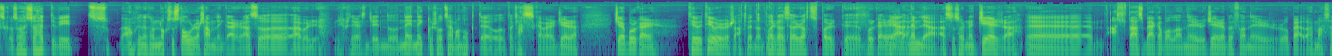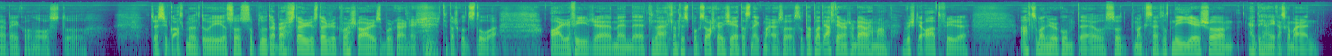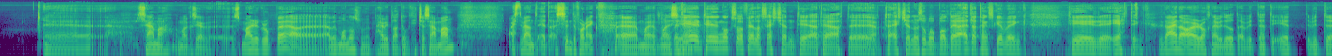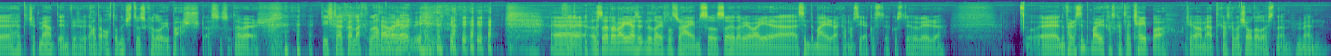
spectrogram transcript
så så, så hade vi så anklagade de också stora samlingar alltså jag var rekryterad sen in och nej nej kurs samman hukte och det klassiska var Jera Jera Burger teorier användande. Var det så Rotsburg burgare? Ja, nämligen alltså sådana Jera eh allt alltså bagabollar och Jera buffaner och bara massa bacon och ost och dressing och allt möjligt och i och så så blev det bara större och större kvarst så burkar ner till att skulle slå år fyra men till ett land tidspunkt så ska vi inte äta snäck mer så så det platt allt en sån där har man verkligen åt för allt som man hör kunde och så man kan säga flott nio så hade jag ganska mer en eh samma om man kan säga smärre gruppe av månaden som har vi platt och hitta samman Jeg synes det er sinte for nek, må jeg si. Det er til en også felaks etkjenn til at Eschen etkjenner som opphold, det er edda tankskriving til eting. Det ene året råkna vi ut, vi det vi hadde kjøpt mat inn for halda 890 kalorier pers, altså, så det var... Det er ikke takk hva lagt noen på der. Eh, og så det varierer, nu da i flosser så så, så det varierer sinte meira, kan man si, hvordan det høver det eh nu för det synte mer kanske att chepa chepa med att kanske att shoda lösen men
